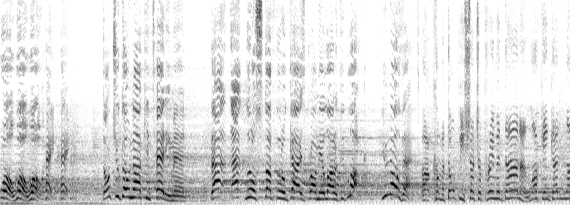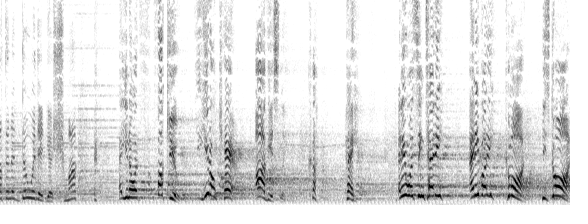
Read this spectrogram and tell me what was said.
Whoa, whoa, whoa. Hey, hey. Don't you go knocking Teddy, man. That that little stuffed little guy's brought me a lot of good luck. You know that. Oh, come on, don't be such a prima donna. Luck ain't got nothing to do with it, you schmuck. Hey, you know what? F fuck you. Y- You don't care. Obviously. Hey, anyone seen Teddy? Anybody? Come on. He's gone.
